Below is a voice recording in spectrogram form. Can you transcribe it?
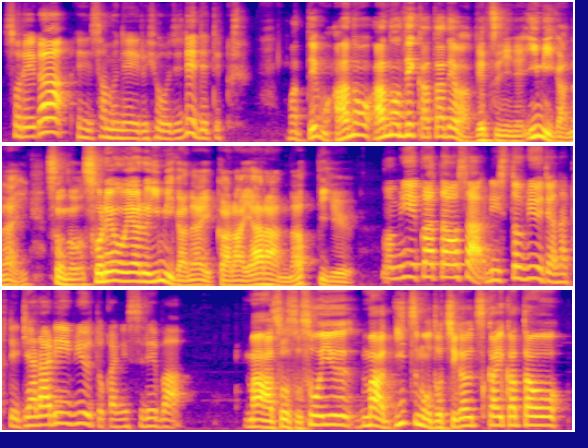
それが、えーサムネイル表示で出てくる。まあでもあの、あの出方では別にね、意味がない。その、それをやる意味がないからやらんなっていう。まあ、見え方をさ、リストビューじゃなくてギャラリービューとかにすれば、まあそうそう、そういう、まあいつもと違う使い方を、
